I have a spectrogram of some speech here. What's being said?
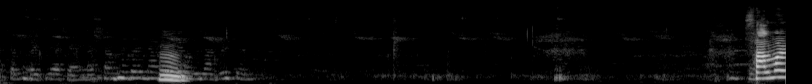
একটা ভেজি আছে আয়নার সামনে ধরে না হুম। লাগবেন সালমার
